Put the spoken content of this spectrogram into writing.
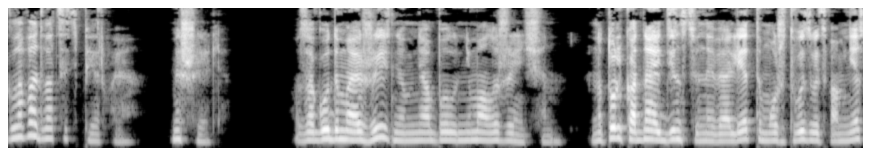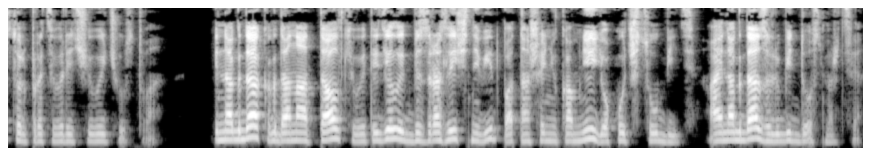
Глава двадцать первая. Мишель. За годы моей жизни у меня было немало женщин, но только одна единственная Виолетта может вызвать во мне столь противоречивые чувства. Иногда, когда она отталкивает и делает безразличный вид по отношению ко мне, ее хочется убить, а иногда залюбить до смерти.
